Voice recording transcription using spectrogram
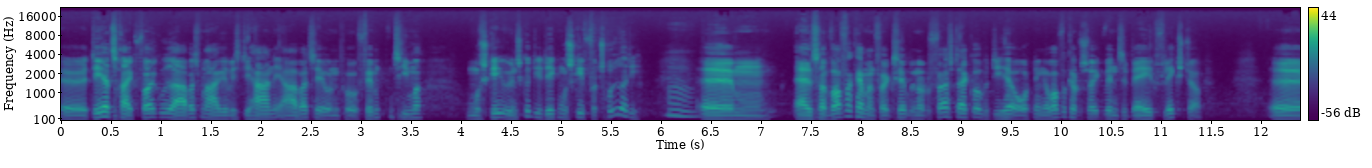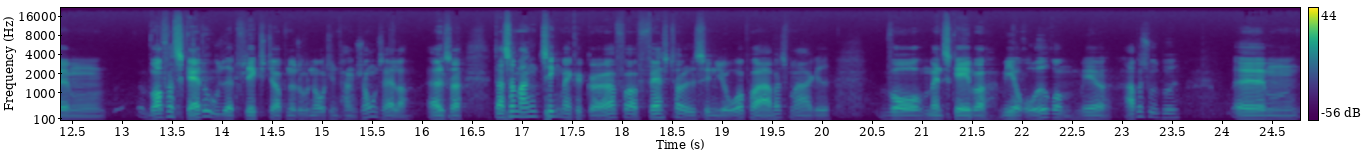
øh, det at trække folk ud af arbejdsmarkedet, hvis de har en arbejdsevne på 15 timer, Måske ønsker de det ikke, måske fortryder de. Mm. Øhm, altså, hvorfor kan man for eksempel, når du først er gået på de her ordninger, hvorfor kan du så ikke vende tilbage i et flexjob? Øhm, hvorfor skal du ud af et flexjob, når du når din pensionsalder? Altså, der er så mange ting, man kan gøre for at fastholde seniorer på arbejdsmarkedet, hvor man skaber mere råderum, mere arbejdsudbud, øhm,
